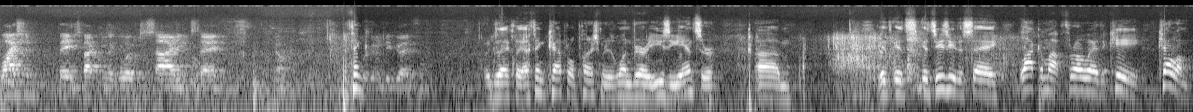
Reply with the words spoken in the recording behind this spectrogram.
why should they expect them to go out in society and say, you know, I think we're gonna be good? Exactly. I think capital punishment is one very easy answer. Um, it, it's it's easy to say, lock them up, throw away the key, kill them,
